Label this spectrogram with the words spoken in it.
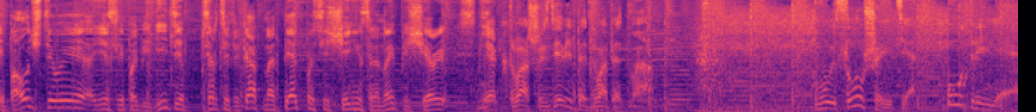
И получите вы, если победите, сертификат на 5 посещений соляной пещеры «Снег». 269-5252. Вы слушаете «Утреннее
